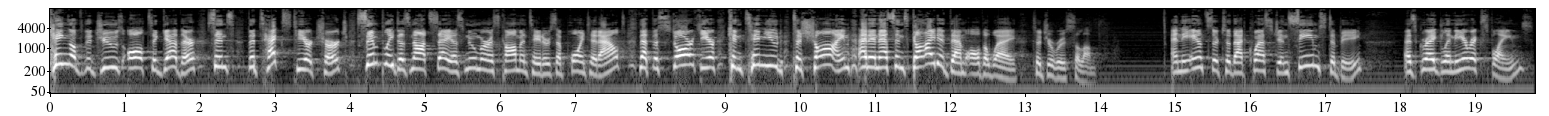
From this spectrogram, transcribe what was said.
king of the Jews all together since the text here, church, simply does not say, as numerous commentators have pointed out, that the star here continued to shine and in essence guided them all the way to Jerusalem? And the answer to that question seems to be, as Greg Lanier explains,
